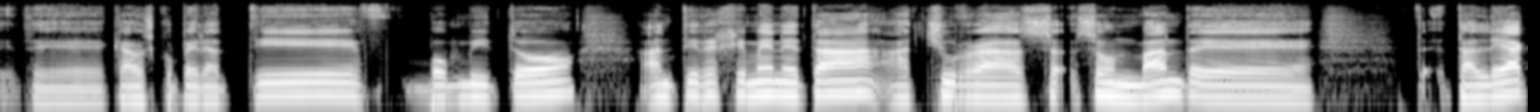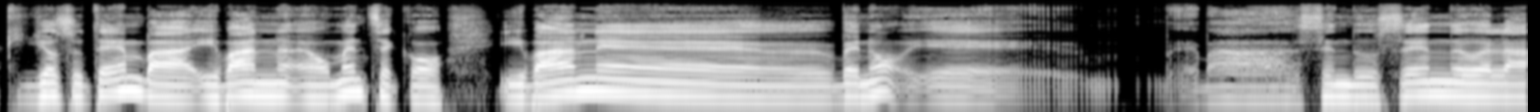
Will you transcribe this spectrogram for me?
de Caos Cooperative Bombito Antiregimen eta Atxurra Sound Band e, taldeak jo zuten ba Iban eh, omentzeko. Iban e, bueno e, ba zendu zen duela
